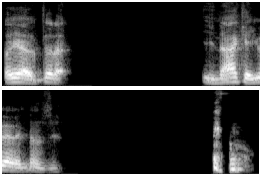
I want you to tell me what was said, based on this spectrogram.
Oye, doctora, y nada que llueve entonces.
